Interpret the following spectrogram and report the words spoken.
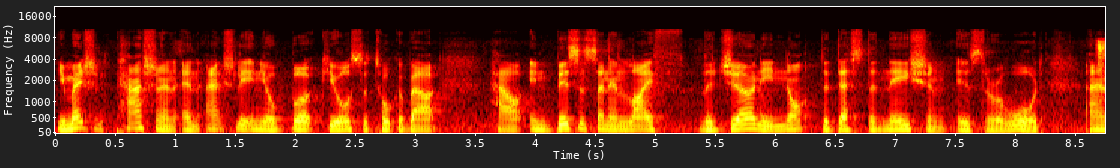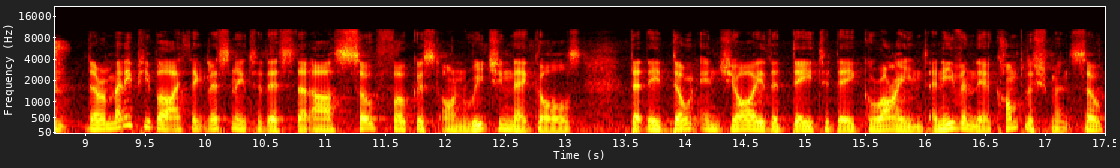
You mentioned passion, and actually in your book, you also talk about how in business and in life, the journey, not the destination, is the reward. And there are many people, I think, listening to this that are so focused on reaching their goals that they don't enjoy the day to day grind and even the accomplishments. So,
